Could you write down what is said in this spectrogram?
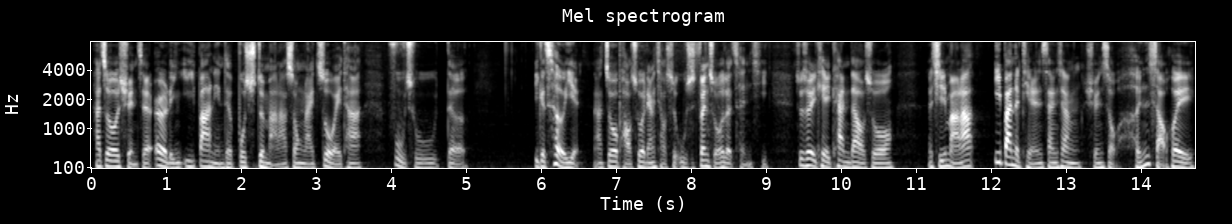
他最后选择二零一八年的波士顿马拉松来作为他复出的一个测验。那最后跑出了两小时五十分左右的成绩。之所以可以看到说，呃，其实马拉一般的铁人三项选手很少会，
